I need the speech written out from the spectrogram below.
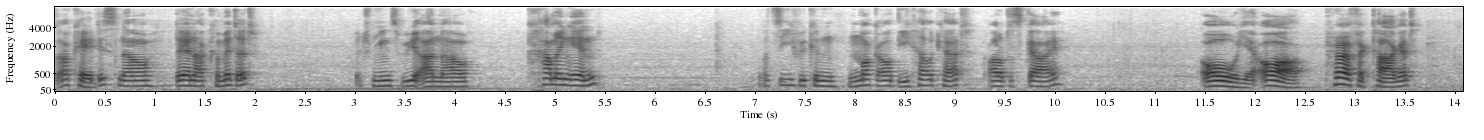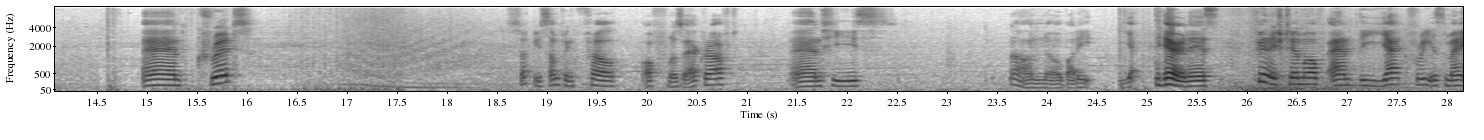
Okay, this now, they are now committed. Which means we are now coming in. Let's see if we can knock out the Hellcat out of the sky. Oh yeah, oh, perfect target. And crit Certainly something fell off from his aircraft. And he's... Oh no, buddy. Yeah, there it is. Finished him off and the Yak 3 is ma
